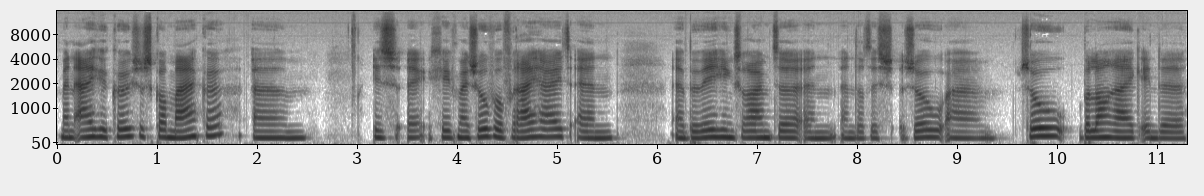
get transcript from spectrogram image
mijn eigen keuzes kan maken, is, geeft mij zoveel vrijheid en bewegingsruimte. En, en dat is zo, zo belangrijk in de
